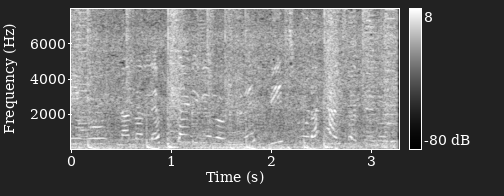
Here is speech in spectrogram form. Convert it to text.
ನೀವು ನನ್ನ ಲೆಫ್ಟ್ ಸೈಡಿಗೆ ನೋಡಿದ್ರೆ ಬೀಚ್ ಕೂಡ ಕಾಣಿಸುತ್ತೆ ನೋಡಿ.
